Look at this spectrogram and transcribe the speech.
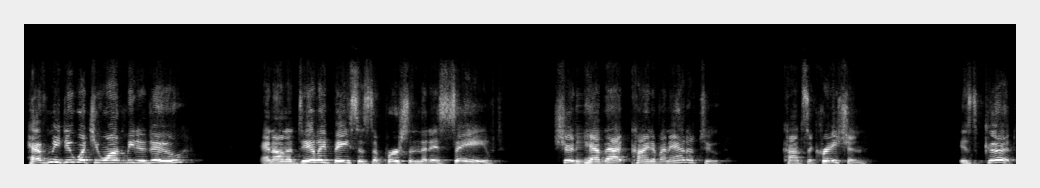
Have me do what you want me to do. And on a daily basis, a person that is saved should have that kind of an attitude. Consecration is good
